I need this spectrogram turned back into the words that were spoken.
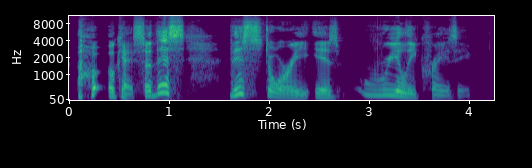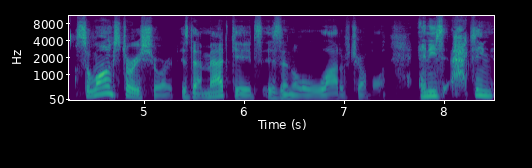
okay, so this this story is really crazy. So long story short is that Matt Gaetz is in a lot of trouble and he's acting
